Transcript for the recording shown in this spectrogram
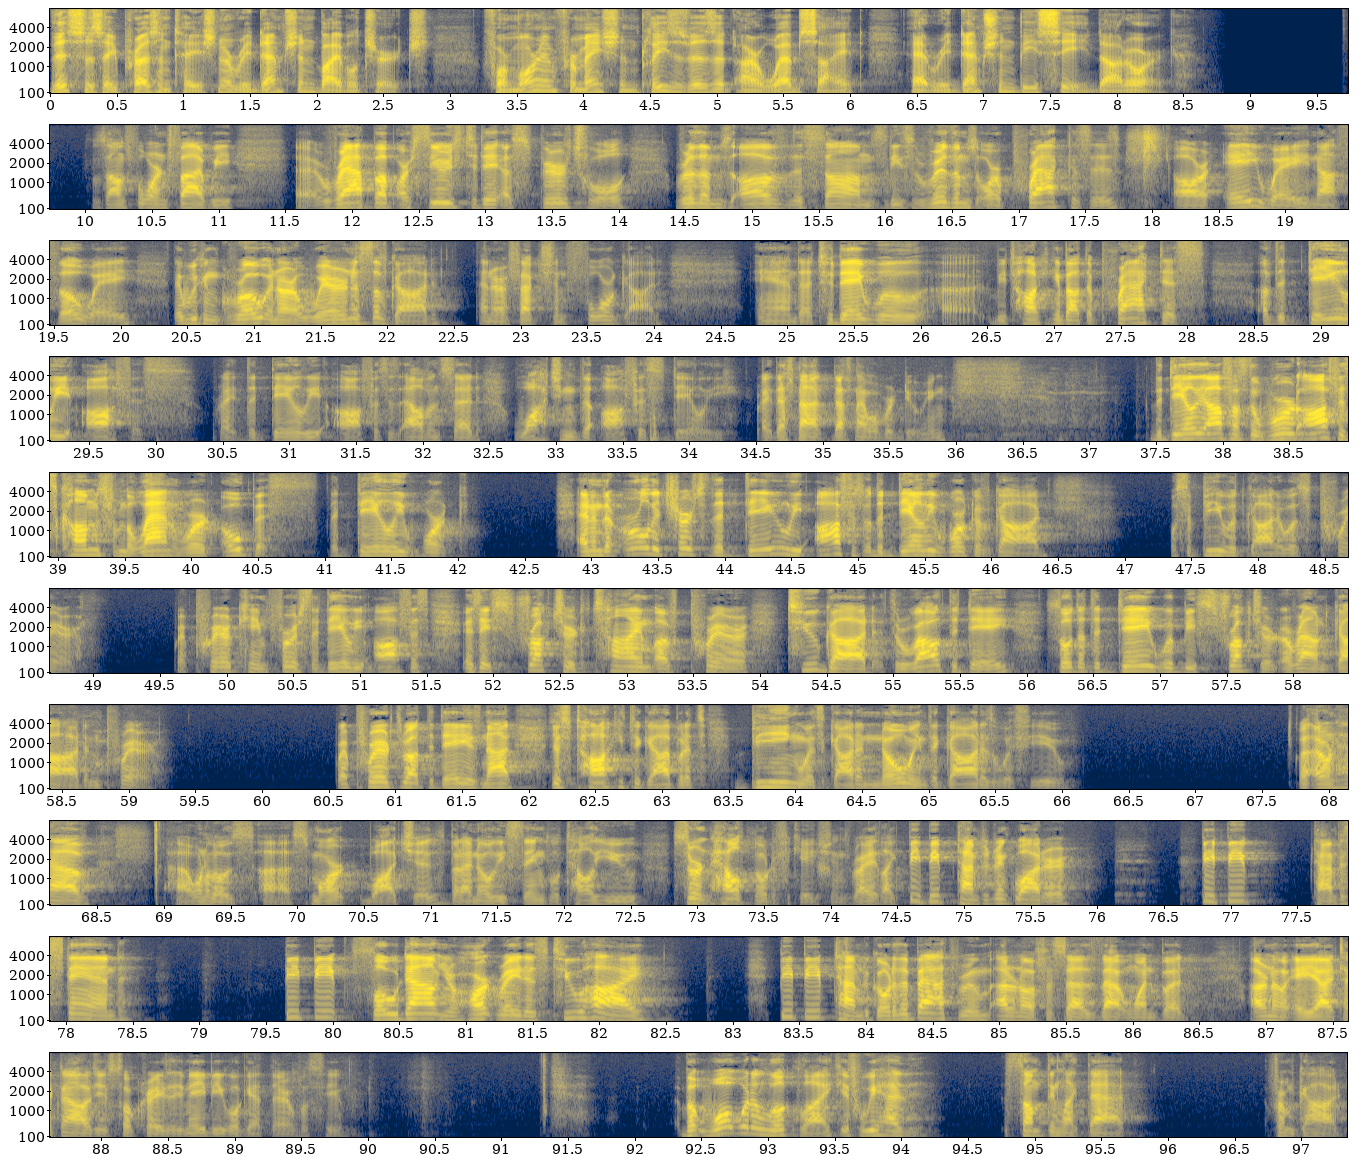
This is a presentation of Redemption Bible Church. For more information, please visit our website at redemptionbc.org. Psalms 4 and 5, we uh, wrap up our series today of spiritual rhythms of the Psalms. These rhythms or practices are a way, not the way, that we can grow in our awareness of God and our affection for God. And uh, today we'll uh, be talking about the practice of the daily office, right? The daily office, as Alvin said, watching the office daily, right? That's not, that's not what we're doing. The daily office, the word office comes from the Latin word opus, the daily work. And in the early church, the daily office or the daily work of God was to be with God, it was prayer. Where prayer came first. The daily office is a structured time of prayer to God throughout the day so that the day would be structured around God and prayer. Where prayer throughout the day is not just talking to God, but it's being with God and knowing that God is with you. I don't have uh, one of those uh, smart watches, but I know these things will tell you certain health notifications, right? Like beep, beep, time to drink water. Beep, beep, time to stand Beep, beep, slow down, your heart rate is too high. Beep, beep, time to go to the bathroom. I don't know if it says that one, but I don't know. AI technology is so crazy. Maybe we'll get there. We'll see. But what would it look like if we had something like that from God?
